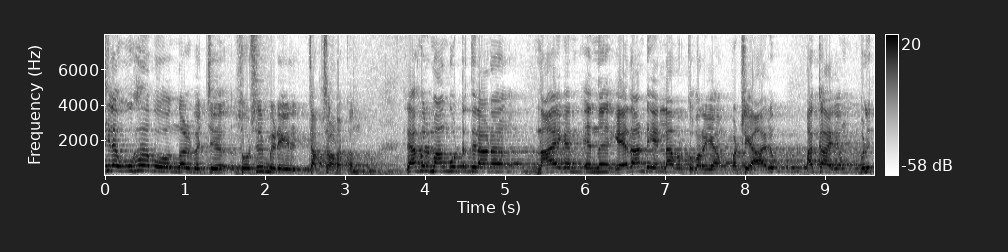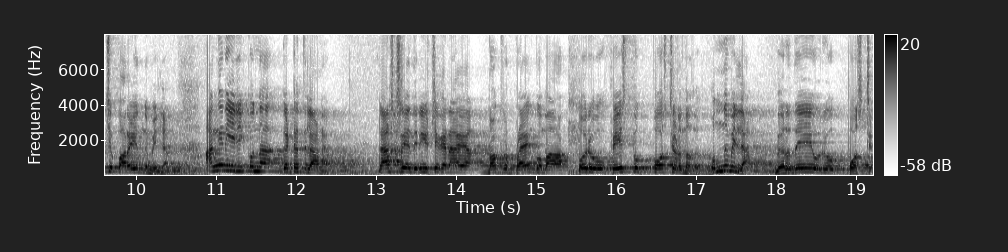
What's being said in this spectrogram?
ചില ഊഹാപോഹങ്ങൾ വെച്ച് സോഷ്യൽ മീഡിയയിൽ ചർച്ച നടക്കുന്നു. രാഹുൽ മാങ്കൂട്ടത്തിലാണ് നായകൻ എന്ന് ഏതാണ്ട് എല്ലാവർക്കും അറിയാം. പക്ഷെ ആരും അക്കാര്യം വിളിച്ചു പറയുന്നുമില്ല. അങ്ങനെയിരിക്കുന്ന ഘട്ടത്തിലാണ് രാഷ്ട്രീയ നിരീക്ഷകനായ ഡോക്ടർ പ്രേംകുമാർ ഒരു ഫേസ്ബുക്ക് പോസ്റ്റ് ഇടുന്നത്. ഒന്നുമില്ല വെറുതെ ഒരു പോസ്റ്റ്.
